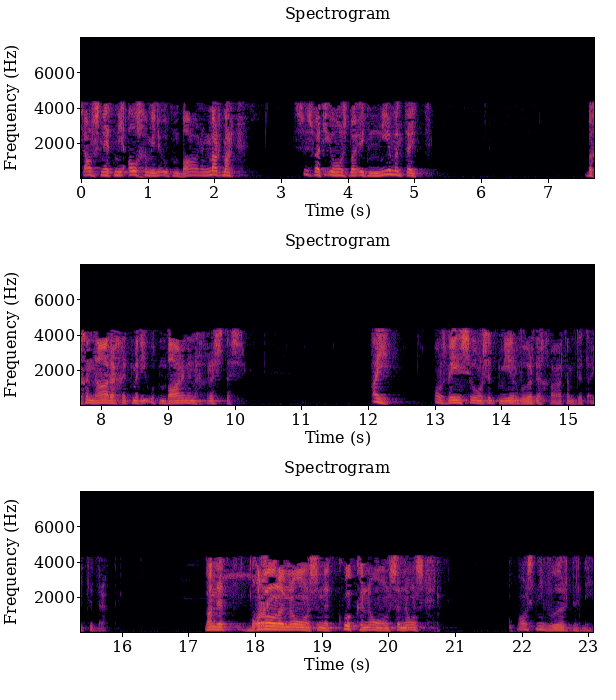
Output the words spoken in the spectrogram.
Selfs net in die algemene openbaring, maar maar soos wat U ons by uitnemendheid begenadig het met die openbaring in Christus. Ai, ons wens so ons het meer woorde gehad om dit uit te druk. Want dit borrel in ons en dit kook in ons en ons ons nie woorde nie.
